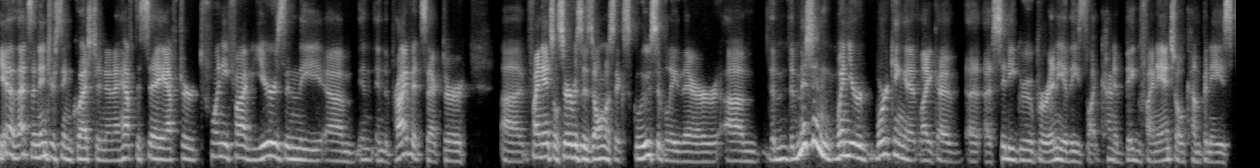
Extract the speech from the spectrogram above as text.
Yeah, that's an interesting question, and I have to say, after 25 years in the um, in, in the private sector, uh, financial services almost exclusively there. Um, the, the mission when you're working at like a, a, a group or any of these like kind of big financial companies,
